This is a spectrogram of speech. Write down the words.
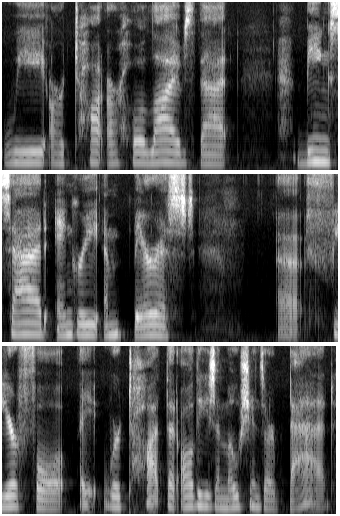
we are taught our whole lives that being sad, angry, embarrassed, uh, fearful, I, we're taught that all these emotions are bad.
